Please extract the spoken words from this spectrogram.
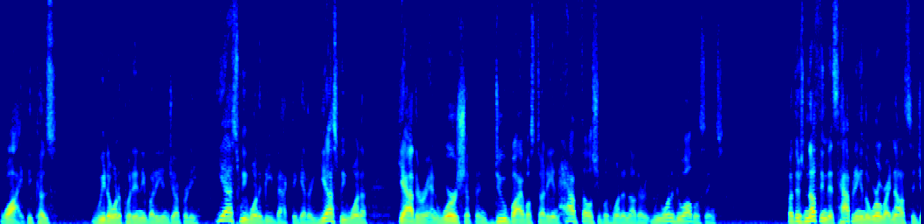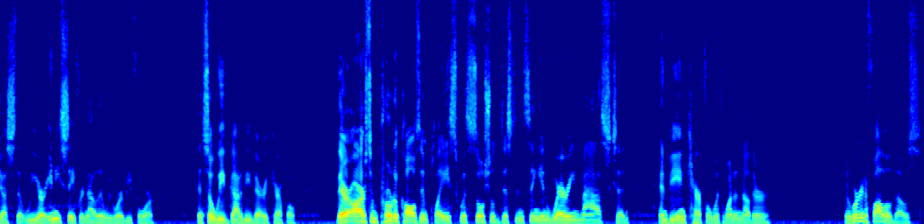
Why? Because we don't want to put anybody in jeopardy. Yes, we want to be back together. Yes, we want to gather and worship and do Bible study and have fellowship with one another. We want to do all those things. But there's nothing that's happening in the world right now that suggests that we are any safer now than we were before. And so we've got to be very careful. There are some protocols in place with social distancing and wearing masks and and being careful with one another. And we're going to follow those.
